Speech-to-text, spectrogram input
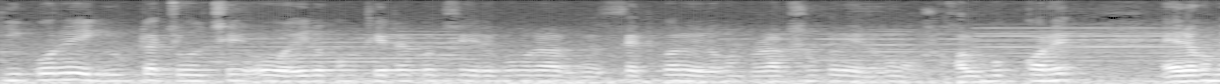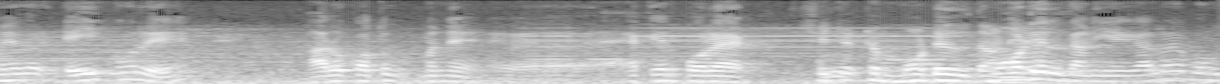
কি করে এই গ্রুপটা চলছে, ও এরকম থিয়েটার করছে, এরকম ওরা সেট করে, এরকম প্রোডাকশন করে, এরকম হল বুক করে, এরকম এই করে আরও কত মানে একের পর এক সেটা একটা মডেল মডেল দাঁড়িয়ে গেল এবং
